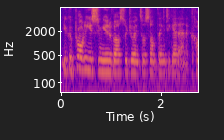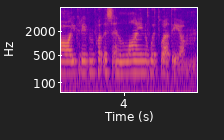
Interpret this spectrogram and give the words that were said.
You could probably use some universal joints or something to get it in a car. You could even put this in line with where the um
